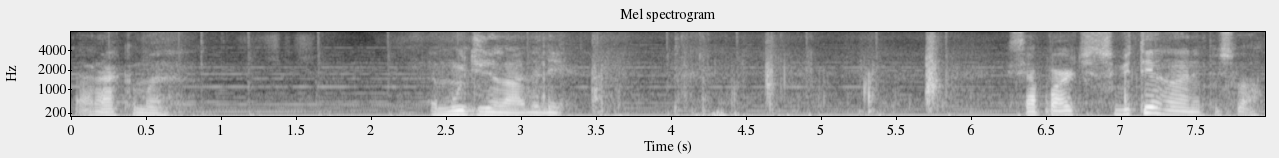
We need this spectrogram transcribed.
Caraca, mano. É muito gelado ali. Essa é a parte subterrânea, pessoal.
